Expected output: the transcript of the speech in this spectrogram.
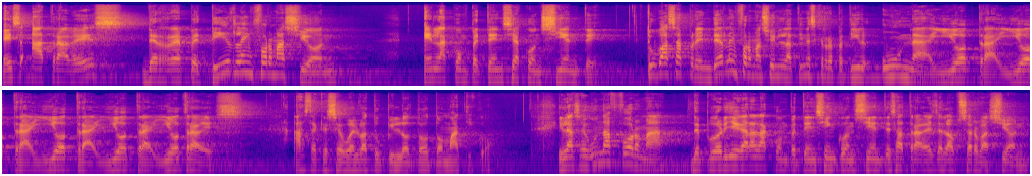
es a través de repetir la información en la competencia consciente. Tú vas a aprender la información y la tienes que repetir una y otra y otra y otra y otra y otra vez hasta que se vuelva tu piloto automático. Y la segunda forma de poder llegar a la competencia inconsciente es a través de la observación.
